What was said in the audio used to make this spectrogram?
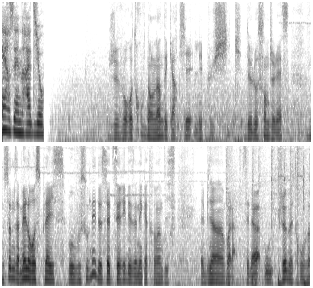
RZN Radio. Je vous retrouve dans l'un des quartiers les plus chics de Los Angeles. Nous sommes à Melrose Place. Vous vous souvenez de cette série des années 90 Eh bien voilà, c'est là où je me trouve.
